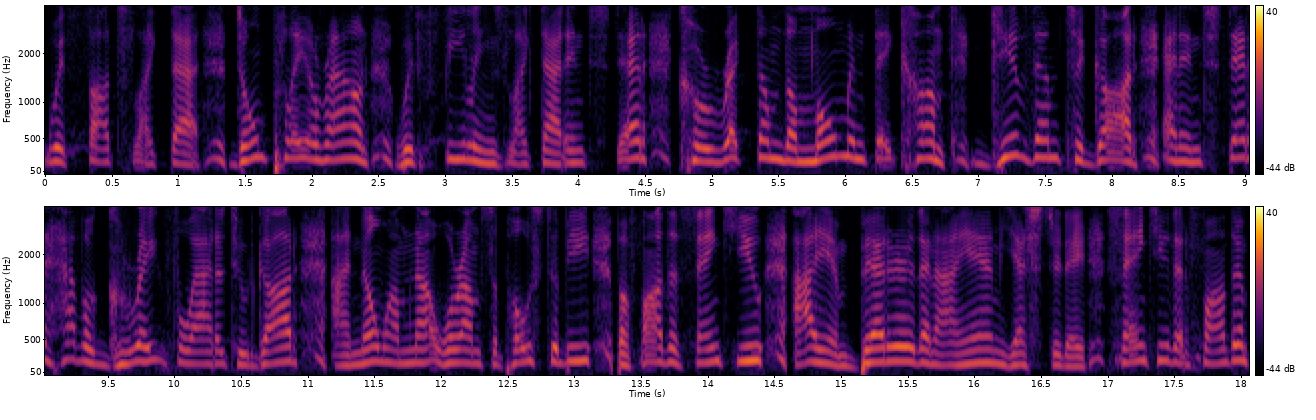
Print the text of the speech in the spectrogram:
with thoughts like that. Don't play around with feelings like that. Instead, correct them the moment they come. Give them to God and instead have a grateful attitude. God, I know I'm not where I'm supposed to be, but Father, thank you. I am better than I am yesterday. Thank you that, Father,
